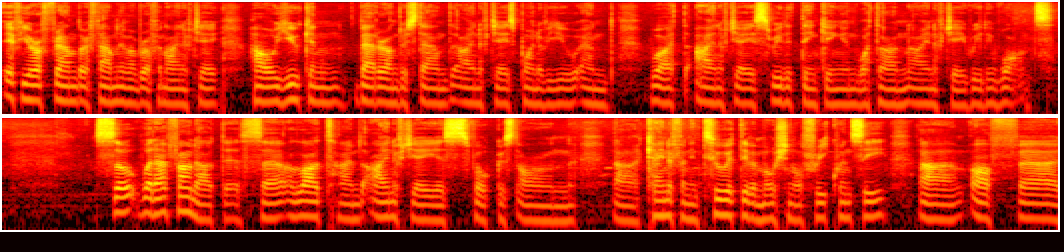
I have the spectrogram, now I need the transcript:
if you're a friend or family member of an INFJ, how you can better understand the INFJ's point of view and what the INFJ is really thinking and what an INFJ really wants. So what I found out is uh, a lot of time the INFJ is focused on uh, kind of an intuitive emotional frequency uh, of uh,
